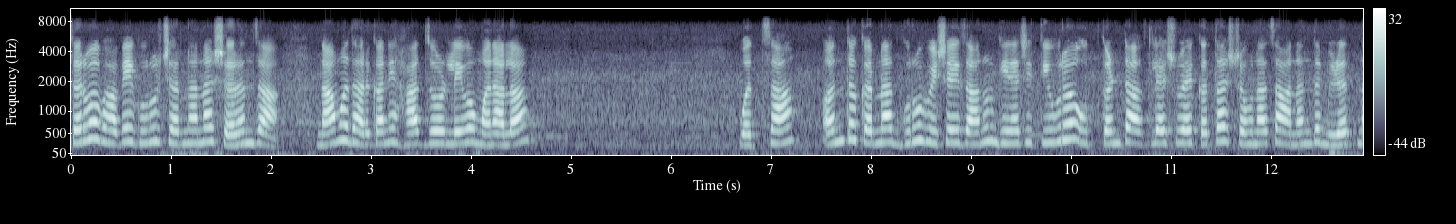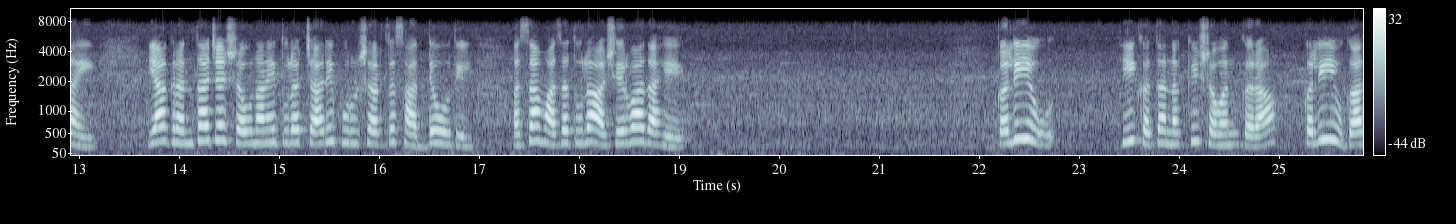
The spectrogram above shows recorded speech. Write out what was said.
सर्व भावे गुरुचरणांना शरण जा. नामधारकाने हात जोडले व मनाला वत्सा. अंतकरणात गुरुविषयी जाणून घेण्याची तीव्र उत्कंठा असल्याशिवाय कथा श्रवणाचा आनंद मिळत नाही. या ग्रंथाच्या श्रवणाने तुला चारी पुरुषार्थ साध्य होतील असा माझा तुला आशीर्वाद आहे. कलियुग ही कथा नक्की श्रवण करा. कलियुगात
